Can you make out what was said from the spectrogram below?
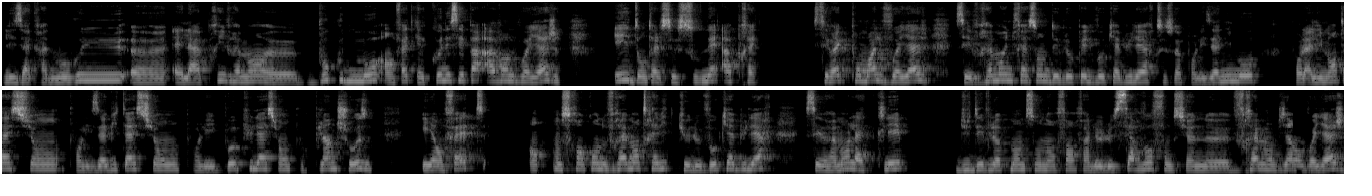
les acras de morue. Euh, elle a appris vraiment beaucoup de mots en fait qu'elle connaissait pas avant le voyage et dont elle se souvenait après. C'est vrai que pour moi, le voyage, c'est vraiment une façon de développer le vocabulaire, que ce soit pour les animaux, pour l'alimentation, pour les habitations, pour les populations, pour plein de choses. Et en fait, on, se rend compte vraiment très vite que le vocabulaire, c'est vraiment la clé du développement de son enfant. Enfin, le, cerveau fonctionne euh, vraiment bien en voyage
